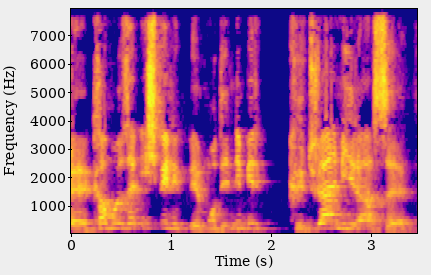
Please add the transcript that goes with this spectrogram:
e, kamu özel işbirlikleri modelinin bir kültürel mirası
